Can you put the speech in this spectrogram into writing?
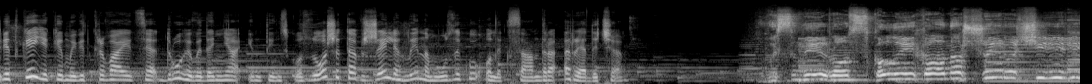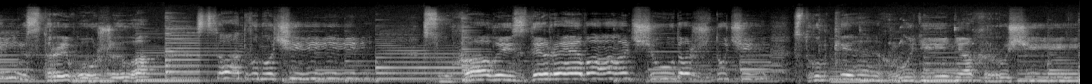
Рядки, якими відкривається друге видання інтинського зошита, вже лягли на музику Олександра Редича. Весни розколихана широчінь стривожила сад вночі, слухались дерева, чуда ждучи, струнке гудіння хрущі.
